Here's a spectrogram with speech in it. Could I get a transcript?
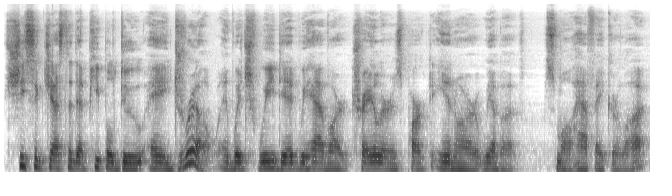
she suggested that people do a drill, in which we did. We have our trailers parked in our, we have a small half acre lot,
